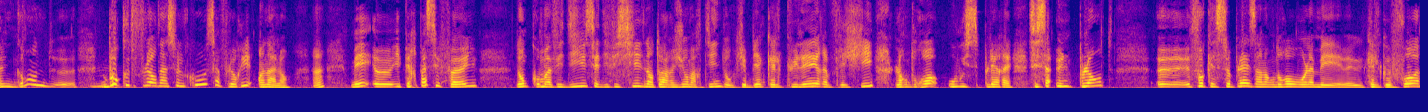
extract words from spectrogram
une grande, euh, beaucoup de fleurs d'un seul coup. Ça fleurit en allant. Hein. Mais il perd pas ses feuilles. Donc on m'avait dit c'est difficile dans ta région, Martine. Donc j'ai bien calculé, réfléchi l'endroit où il se plairait. C'est ça, une plante, euh, il faut qu'elle se plaise à l'endroit où on la met. Euh, quelquefois,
